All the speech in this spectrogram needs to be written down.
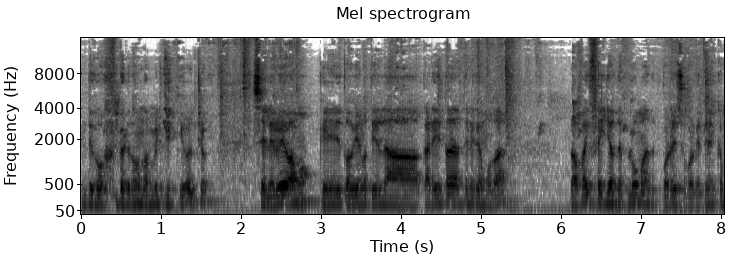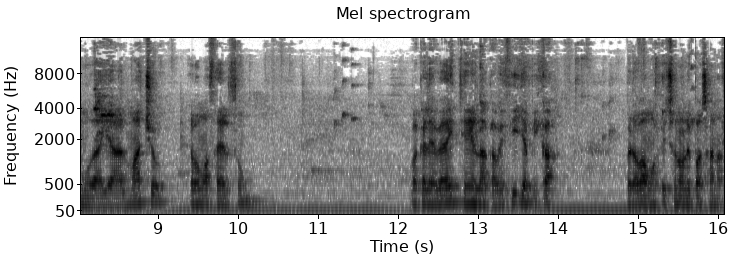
digo, perdón, 2018. Se le ve, vamos, que todavía no tiene la careta, tiene que mudar. Los veis feillos de pluma, por eso, porque tienen que mudar. Y al macho le vamos a hacer el zoom. Para que le veáis, tiene la cabecilla picada. Pero vamos, eso no le pasa nada.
